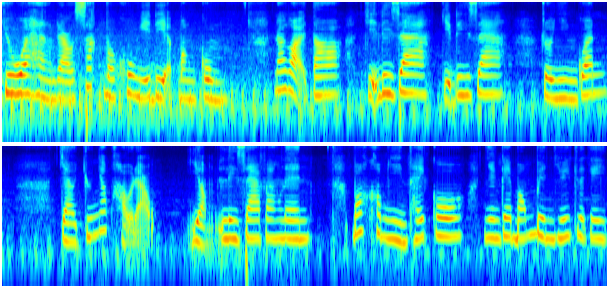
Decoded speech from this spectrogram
chui qua hàng rào sắt vào khu nghĩa địa bằng cùng. Nó gọi to, chị Lisa, chị Lisa, rồi nhìn quanh. Chào chú nhóc hậu đậu, giọng Lisa vang lên. Bob không nhìn thấy cô, nhưng cái bóng bên dưới cây,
